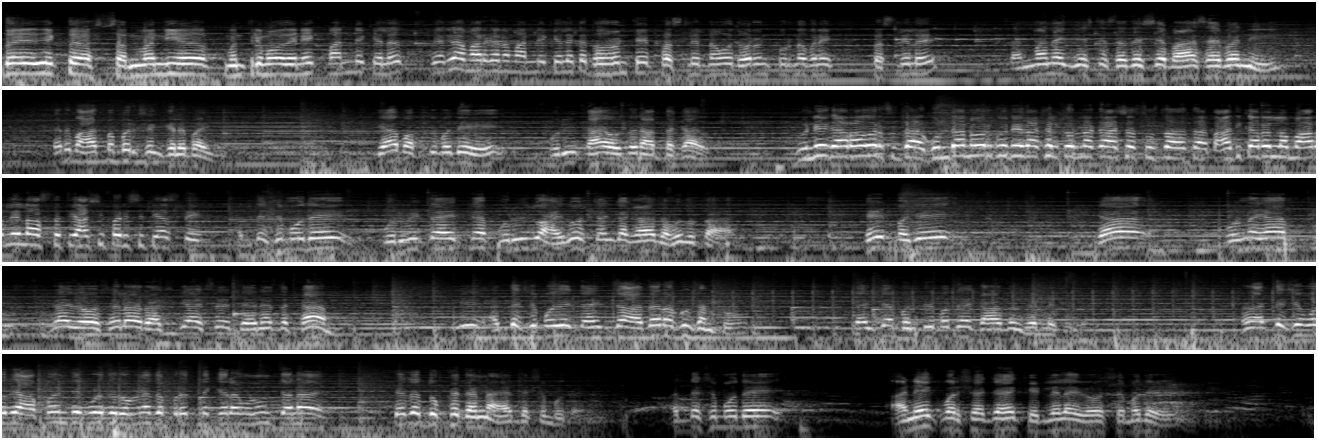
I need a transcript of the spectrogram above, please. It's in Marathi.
एक तर सन्माननीय मंत्री महोदयाने एक मान्य केलं. वेगळ्या मार्गाने मान्य केलं का धोरण ते फसले नवं धोरण पूर्णपणे फसलेलं आहे. सन्मान्य ज्येष्ठ सदस्य बाळासाहेबांनी तर आत्मपरीक्षण केलं पाहिजे. त्या बाबतीमध्ये पूर्वी काय होतं ना आता काय होतं? गुन्हेगारावर सुद्धा गुंडांवर गुन्हे दाखल करू नका अशा सुद्धा असतात अधिकाऱ्यांना मारलेलं असतं ती अशी परिस्थिती असते. अध्यक्ष महोदय पूर्वीचा एक पूर्वी जो हायदोस त्यांच्या काळात होत होता थेट म्हणजे या पूर्ण ह्या या व्यवसायाला राजकीय आश्रय देण्याचं काम हे अध्यक्ष मोदी त्यांचा आधार राखून सांगतो. त्यांच्या मंत्रिपदाच्या काळातच घडले गेले अध्यक्ष मोदी आपण ते कुठेतरी रोखण्याचा प्रयत्न केला म्हणून त्यांना त्याचं दुःख त्यांना आहे अध्यक्ष मोदी अध्यक्ष मोदी अनेक वर्षाच्या या किडलेल्या व्यवस्थेमध्ये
